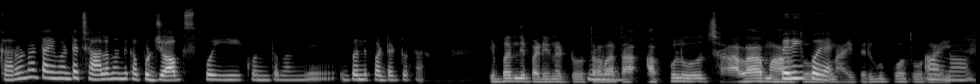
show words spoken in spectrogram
కరోనా టైం అంటే చాలా మందికి అప్పుడు జాబ్స్ పోయి కొంతమంది ఇబ్బంది పడ్డట్టున్నారు. ఇబ్బంది పడినట్టు తర్వాత అప్పులు చాలా పెరిగిపోయాయి. పెరిగిపోతున్నాయి. అవును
